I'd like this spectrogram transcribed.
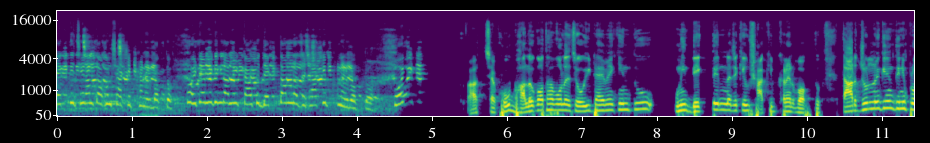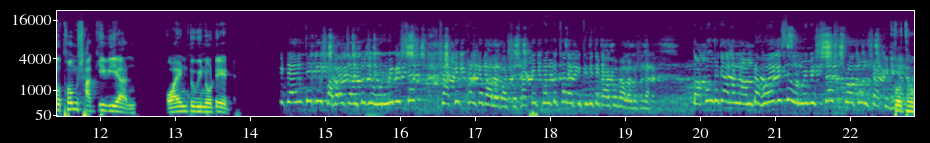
ব্যক্তি ছিলাম, তখন সাকিব খানের ভক্ত। ওই টাইমে কিন্তু আমি কাউকে দেখতাম না যে সাকিব খানের ভক্ত। ওই আচ্ছা খুব ভালো কথা বলেছে। ওই টাইমে কিন্তু উনি দেখতেন না যে কেউ সাকিব খানের ভক্ত। তার জন্যই কিন্তু তিনি প্রথম সাকিবিয়ান পয়েন্ট টু বি নোটেড ওই টাইম থেকে সবাই জানতো যে উর্মি বিশ্বাস শাকিব খানকে ভালোবাসে। শাকিব খানকে ছাড়া এই পৃথিবীতে কাউকে ভালোবাসে না। তখন থেকে আমার নামটা হয়ে গেছে উর্মি বিশ্বাস প্রথম সাকিব প্রথম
